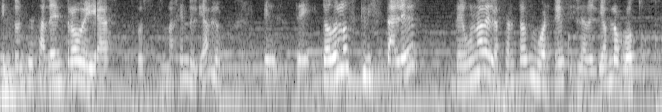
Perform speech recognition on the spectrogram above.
Entonces adentro veías pues imagen del diablo. Este, y todos los cristales de una de las santas muertes y la del diablo rotos.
